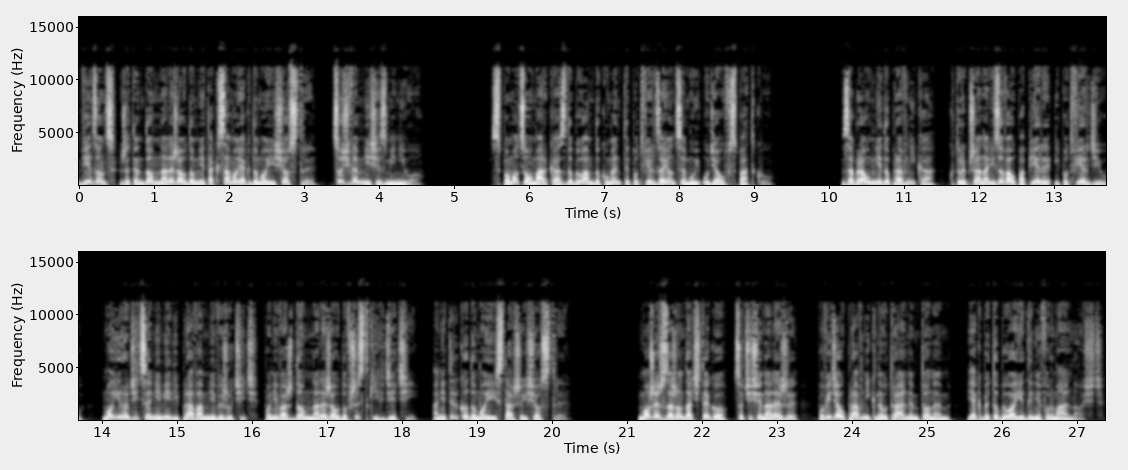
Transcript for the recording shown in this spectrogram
wiedząc, że ten dom należał do mnie tak samo jak do mojej siostry, coś we mnie się zmieniło. Z pomocą Marka zdobyłam dokumenty potwierdzające mój udział w spadku. Zabrał mnie do prawnika, który przeanalizował papiery i potwierdził, moi rodzice nie mieli prawa mnie wyrzucić, ponieważ dom należał do wszystkich dzieci, a nie tylko do mojej starszej siostry. Możesz zażądać tego, co ci się należy, powiedział prawnik neutralnym tonem, jakby to była jedynie formalność.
